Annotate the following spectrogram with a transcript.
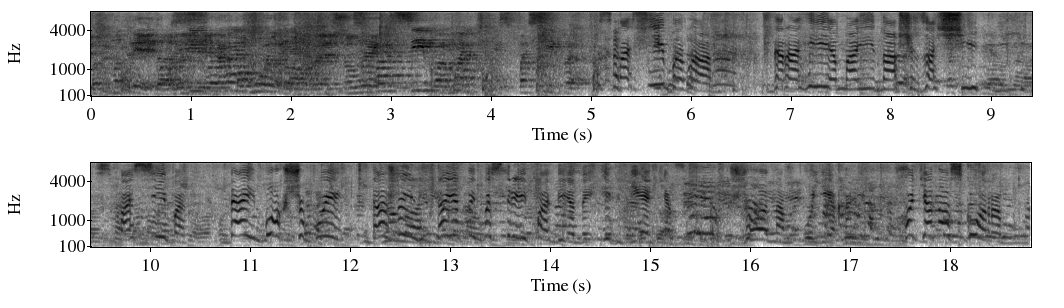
Посмотреть, да, видите, как помочь вам, что мы Спасибо, мальчики, спасибо. Спасибо вам, дорогие мои наши защитники. Спасибо. Дай Бог, чтобы вы дожили до этой быстрей победы и к детям, к женам уехали. Хоть она скоро будет.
